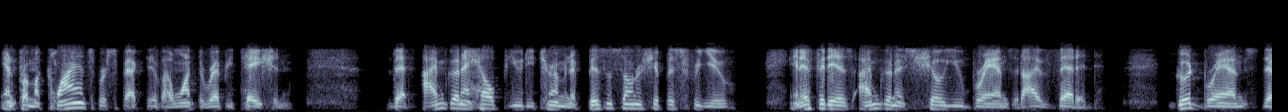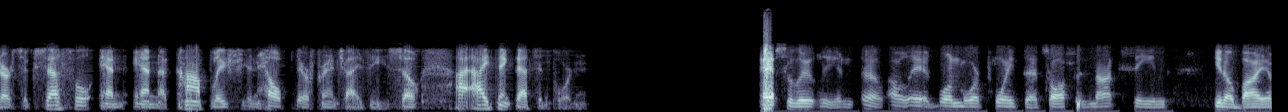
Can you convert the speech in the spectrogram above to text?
And from a client's perspective, I want the reputation that I'm going to help you determine if business ownership is for you. And if it is, I'm going to show you brands that I've vetted, good brands that are successful and, and accomplish and help their franchisees. So I, I think that's important. Absolutely. And uh, I'll add one more point that's often not seen you know, by a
